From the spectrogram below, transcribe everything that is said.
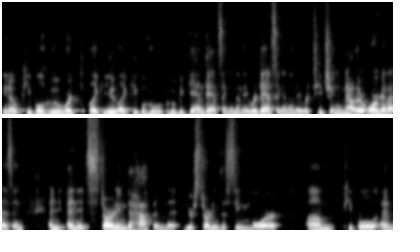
you know people who were like you like people who who began dancing and then they were dancing and then they were teaching and now they're organizing. And and it's starting to happen that you're starting to see more um, people and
